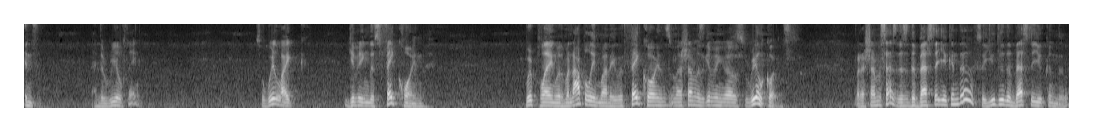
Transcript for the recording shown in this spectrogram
infinite and the real thing. So we're like giving this fake coin. We're playing with monopoly money with fake coins, and Hashem is giving us real coins. But Hashem says this is the best that you can do. So you do the best that you can do.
